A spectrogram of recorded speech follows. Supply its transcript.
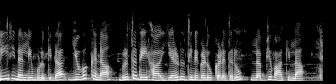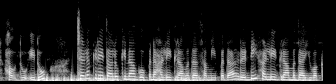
ನೀರಿನಲ್ಲಿ ಮುಳುಗಿದ ಯುವಕನ ಮೃತದೇಹ ಎರಡು ದಿನಗಳು ಕಳೆದರೂ ಲಭ್ಯವಾಗಿಲ್ಲ. ಹೌದು, ಇದು ಚಳ್ಳಕೆರೆ ತಾಲೂಕಿನ ಗೋಪನಹಳ್ಳಿ ಗ್ರಾಮದ ಸಮೀಪದ ರೆಡ್ಡಿಹಳ್ಳಿ ಗ್ರಾಮದ ಯುವಕ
